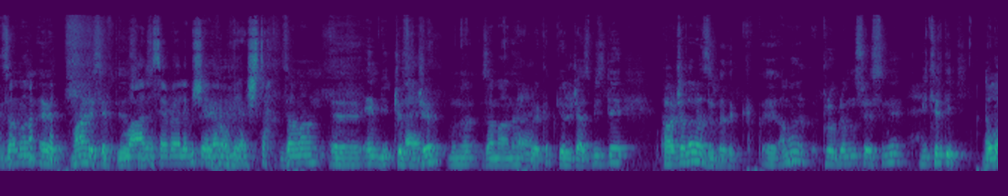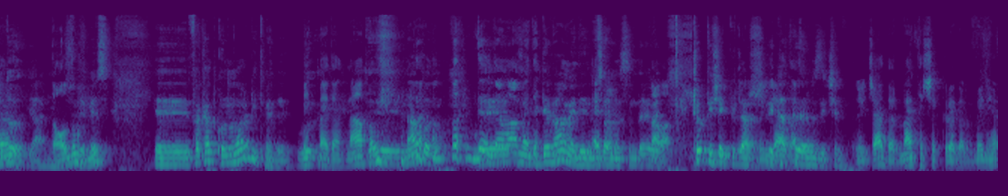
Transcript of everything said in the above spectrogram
zaman evet maalesef diyorsunuz. Maalesef öyle bir şeyler oluyor işte. Zaman e, en büyük çözücü. Bunu zamana bırakıp göreceğiz. Biz de parçalar hazırladık E, ama programın süresini bitirdik. Doldu yani Doldu mu? E, fakat konular bitmedi. Bitmeden ne yapalım? E, ne yapalım? De- E, devam edelim. Devam edelim Edelim. sonrasında. Evet. Tamam. Çok teşekkürler Rica katkılarınız için. Rica ederim. Ben teşekkür ederim. Beni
